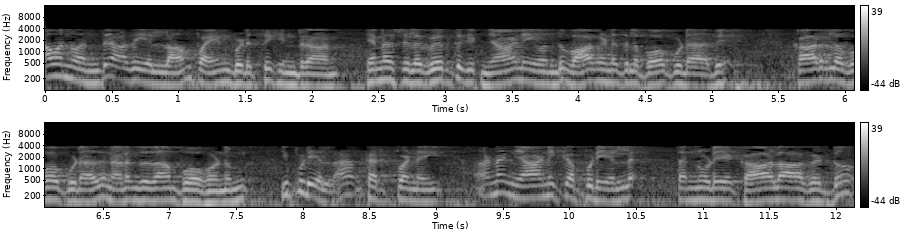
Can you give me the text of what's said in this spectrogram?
அவன் வந்து அதையெல்லாம் பயன்படுத்துகின்றான். ஏன்னா சில பேர்த்துக்கு ஞானி வந்து வாகனத்துல போகக்கூடாது கார்ல போகக்கூடாது நடந்துதான் போகணும். இப்படியெல்லாம் கற்பனை. ஆனா ஞானிக்கு அப்படி இல்லை தன்னுடைய காலாகட்டும்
